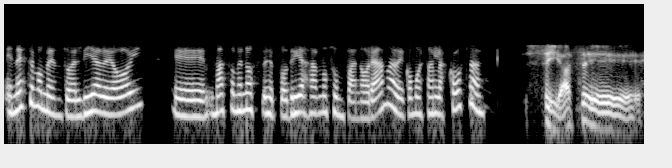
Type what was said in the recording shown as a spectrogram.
En este momento, al día de hoy, eh, más o menos eh, podrías darnos un panorama de cómo están las cosas. Sí, hace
